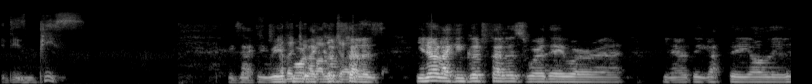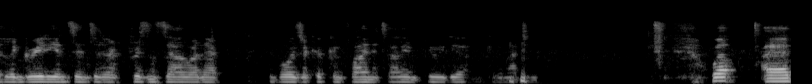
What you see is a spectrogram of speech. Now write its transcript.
It is Mhm. peace. exactly. Read I'd more like apologize. Goodfellas. You know, like in Goodfellas, where they were, uh, you know, they got the all the little ingredients into their prison cell where they're, the boys are cooking fine Italian food. Yeah, you can imagine. well, uh,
